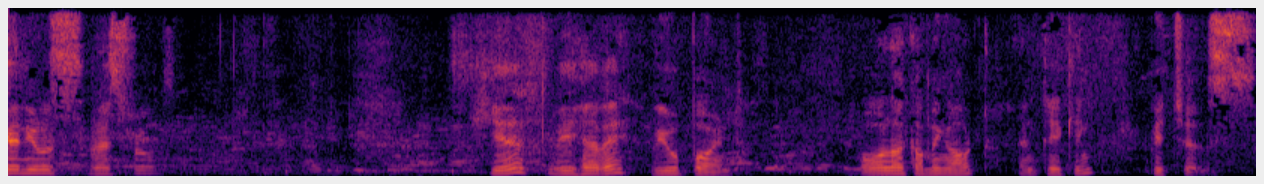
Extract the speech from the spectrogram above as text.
Can use restrooms. Here we have a viewpoint. All are coming out and taking pictures.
